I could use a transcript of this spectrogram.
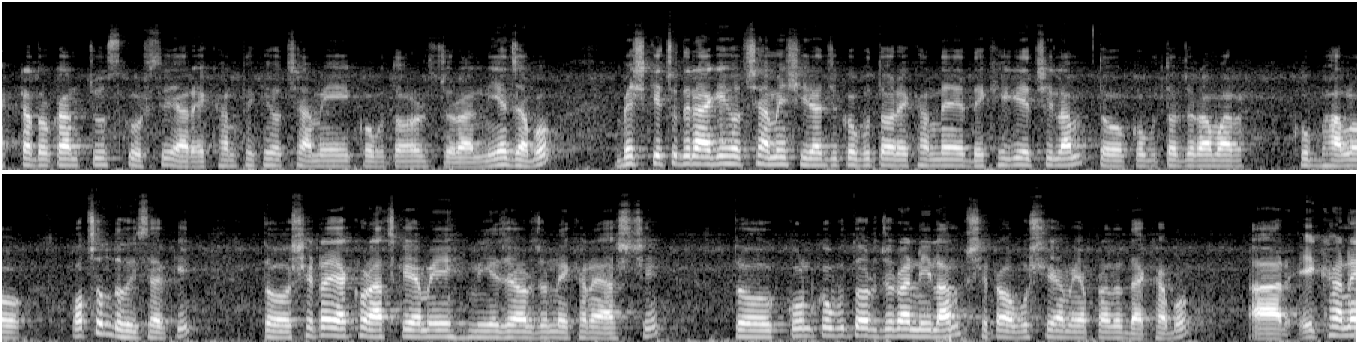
একটা দোকান চুজ করছি, আর এখান থেকে হচ্ছে আমি কবুতর জোড়া নিয়ে যাব। বেশ কিছুদিন আগে হচ্ছে আমি সিরাজি কবুতর এখানে দেখে গিয়েছিলাম, তো কবুতর জোড়া আমার খুব ভালো পছন্দ হয়েছে আর কি। তো সেটাই এখন আজকে আমি নিয়ে যাওয়ার জন্য এখানে আসছি। তো কোন কবুতর জোড়া নিলাম সেটা অবশ্যই আমি আপনাদের দেখাবো। আর এখানে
